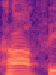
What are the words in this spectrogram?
coffee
